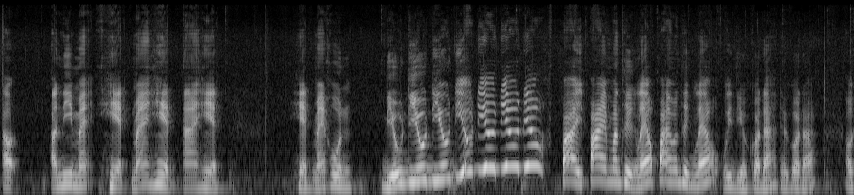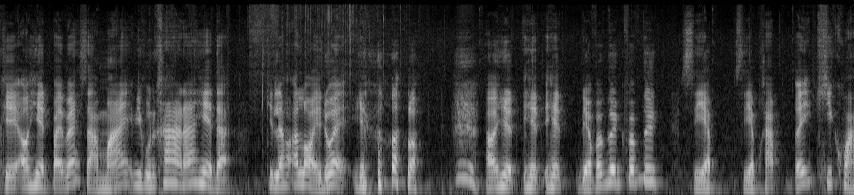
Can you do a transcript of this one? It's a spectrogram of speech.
เอาอันนี้ไหมเห็ดไหมเห็ดอ่าเห็ดเห็ดไหมคุณ เดี๋ยวเดี๋ยวเดี๋ยวเดี๋ยวเดี๋ยวเดี๋ยวเดี๋ยวป้ายป้ายมาถึงแล้วป้ายมาถึงแล้วอุ้ยเดี๋ยวก่อนนะเดี๋ยวก่อนนะโอเคเอาเห็ดไปไหมสามไม้มีคุณค่านะเห็ดอะกินแล้วอร่อยด้วยกินอร่อยเอาเห็ดเห็ดเห็ดเดี๋ยวแป๊บนึงแป๊บนึงเสียบเสียบครับเอ้ยคลิกขวา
